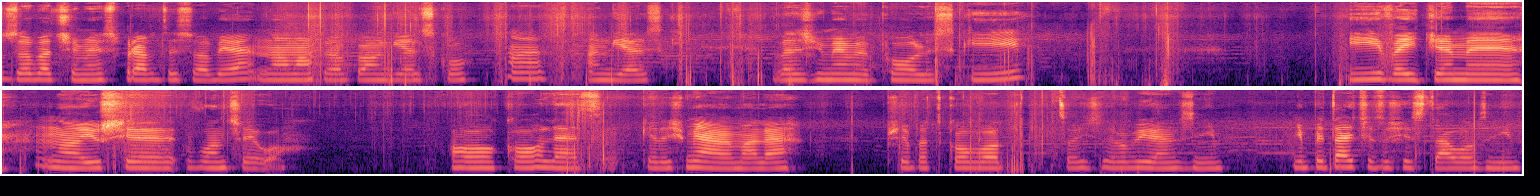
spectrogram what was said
Zobaczymy, sprawdzę sobie. No mam chyba po angielsku. E, angielski. Weźmiemy polski. I wejdziemy. No już się włączyło. O, kolec. Kiedyś miałem, ale przypadkowo coś zrobiłem z nim. Nie pytajcie, co się stało z nim.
